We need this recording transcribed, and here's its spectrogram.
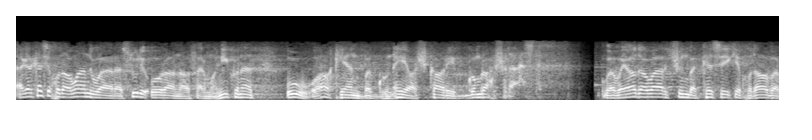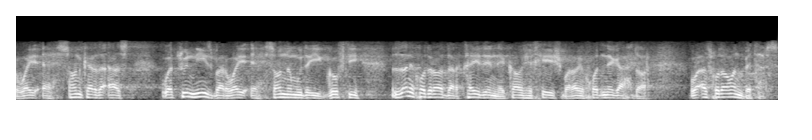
اگر کسی خداوند و رسول او را نافرمانی کند او واقعا به گونه آشکاری گمراه شده است. و به یاد آور چون به کسی که خدا بر وی احسان کرده است و تو نیز بر وی احسان نموده ای گفتی زن خود را در قید نکاح خیش برای خود نگه دار. و از خداوند بترس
